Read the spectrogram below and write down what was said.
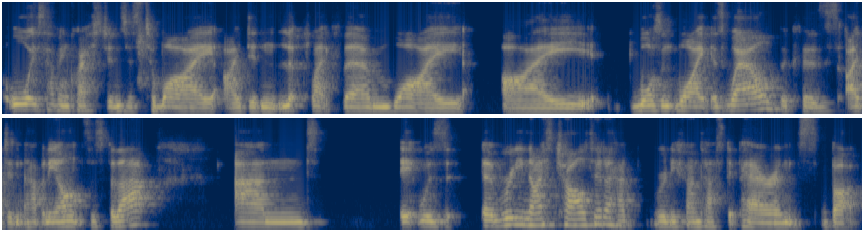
always having questions as to why I didn't look like them, why I wasn't white as well because I didn't have any answers for that. And it was a really nice childhood. I had really fantastic parents, but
